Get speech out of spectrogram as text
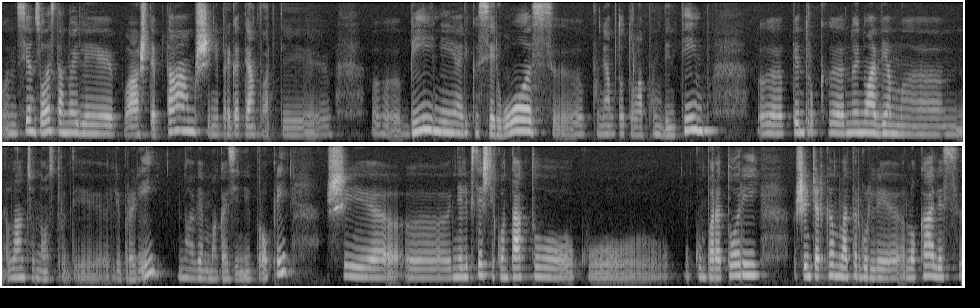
în sensul ăsta noi le așteptam și ne pregăteam foarte uh, bine, adică serios, uh, puneam totul la punct din timp, uh, pentru că noi nu avem lanțul nostru de librării, nu avem magazine proprii și ne lipsește contactul cu cumpărătorii și încercăm la târgurile locale să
